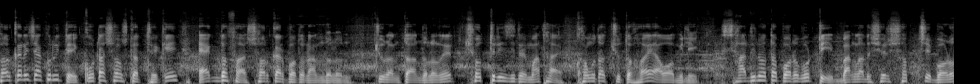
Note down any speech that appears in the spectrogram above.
সরকারি চাকুরিতে কোটা সংস্কার থেকে এক দফা সরকার পতন আন্দোলন। চূড়ান্ত আন্দোলনের ছত্রিশ দিনের মাথায় ক্ষমতাচ্যুত হয় আওয়ামী লীগ। স্বাধীনতা পরবর্তী বাংলাদেশের সবচেয়ে বড়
